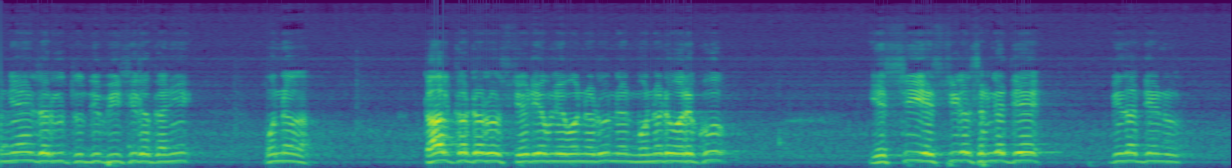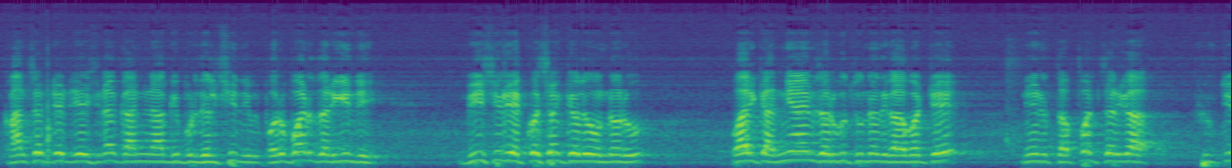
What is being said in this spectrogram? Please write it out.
అన్యాయం జరుగుతుంది బీసీలో కానీ మొన్న టాల్ స్టేడియంలో ఏమన్నాడు? నేను మొన్నటి వరకు ఎస్సీ ఎస్టీల సంగతే మీద నేను కాన్సన్ట్రేట్ చేసినా కానీ నాకు ఇప్పుడు తెలిసింది పొరపాటు జరిగింది. బీసీలు ఎక్కువ సంఖ్యలో ఉన్నారు. వారికి అన్యాయం జరుగుతున్నది కాబట్టి నేను తప్పనిసరిగా ఫిఫ్టీ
